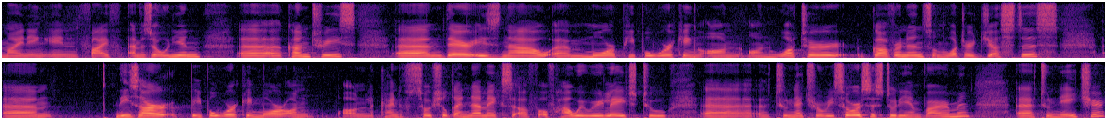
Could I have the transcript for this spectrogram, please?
mining in five Amazonian uh, countries. Um, there is now um, more people working on, on water governance, on water justice. Um, these are people working more on on the kind of social dynamics of, of how we relate to, uh, to natural resources, to the environment, uh, to nature.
